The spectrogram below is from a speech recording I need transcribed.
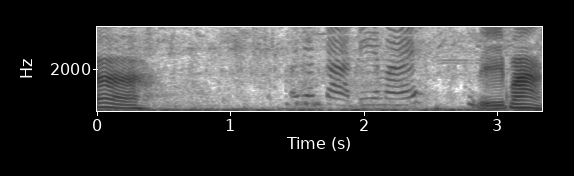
ออบรรยากาศดีไหม ดีมาก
